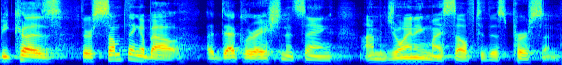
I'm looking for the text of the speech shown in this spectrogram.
because there's something about a declaration that's saying, I'm joining myself to this person.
